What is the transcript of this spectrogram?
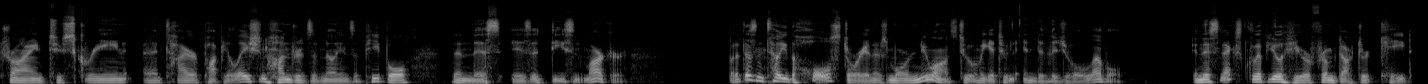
trying to screen an entire population, hundreds of millions of people, then this is a decent marker. But it doesn't tell you the whole story, and there's more nuance to it when we get to an individual level. In this next clip, you'll hear from Dr. Cate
